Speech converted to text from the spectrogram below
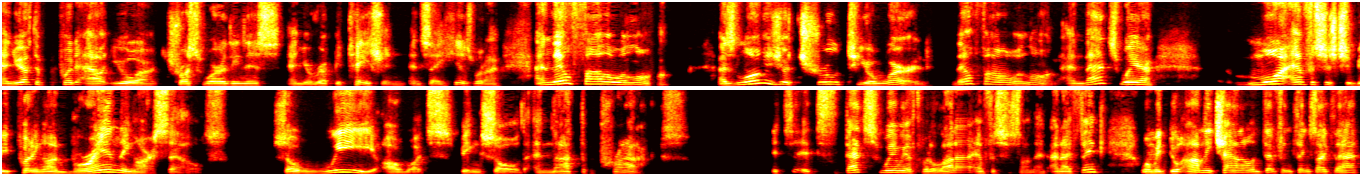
And you have to put out your trustworthiness and your reputation and say here's what i and they'll follow along. As long as you're true to your word they'll follow along. And that's where more emphasis should be putting on branding ourselves so we are what's being sold and not the products. It's it's that's where we have to put a lot of emphasis on that. And I think when we do omni-channel and different things like that,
